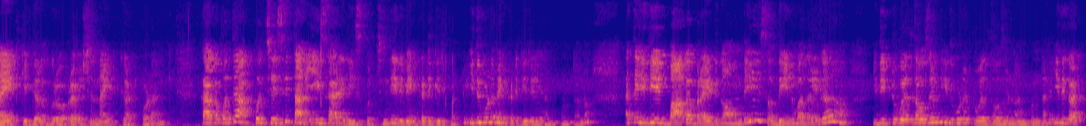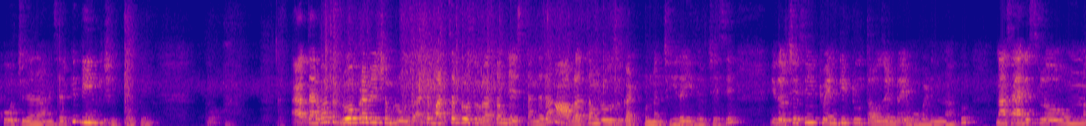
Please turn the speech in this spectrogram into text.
నైట్కి గృహప్రవేశం నైట్కి కట్టుకోవడానికి. కాకపోతే అక్క వచ్చేసి తను ఈ శారీ తీసుకొచ్చింది. ఇది వెంకటగిరి పట్టు. ఇది కూడా వెంకటగిరి అనుకుంటాను. అయితే ఇది బాగా బ్రైట్గా ఉంది. సో దీని బదులుగా ఇది ట్వెల్వ్ థౌజండ్ ఇది కూడా ట్వెల్వ్ థౌజండ్ అనుకుంటాను. ఇది కట్టుకోవచ్చు కదా అనేసరికి దీనికి షిఫ్ట్ అయిపోయింది. ఆ తర్వాత గృహప్రవేశం రోజు అంటే మరుసటి రోజు వ్రతం చేస్తాం కదా ఆ వ్రతం రోజు కట్టుకున్న చీర ఇది వచ్చేసి ఇది వచ్చేసి ట్వంటీ టూ థౌజండ్ ఏమో పడింది నాకు. నా శారీస్లో ఉన్న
